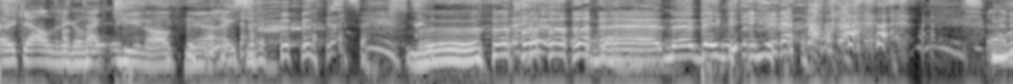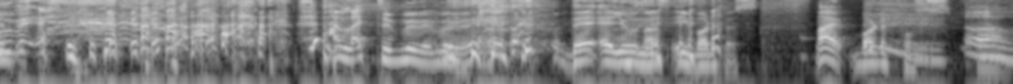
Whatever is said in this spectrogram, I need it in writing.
Ok, aldri Attack tune og alt mulig, liksom. Mø, mø, baby. Movie. I like to movie, movie. Det er Jonas i Bardufoss. Nei, Bardufoss. Oh.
